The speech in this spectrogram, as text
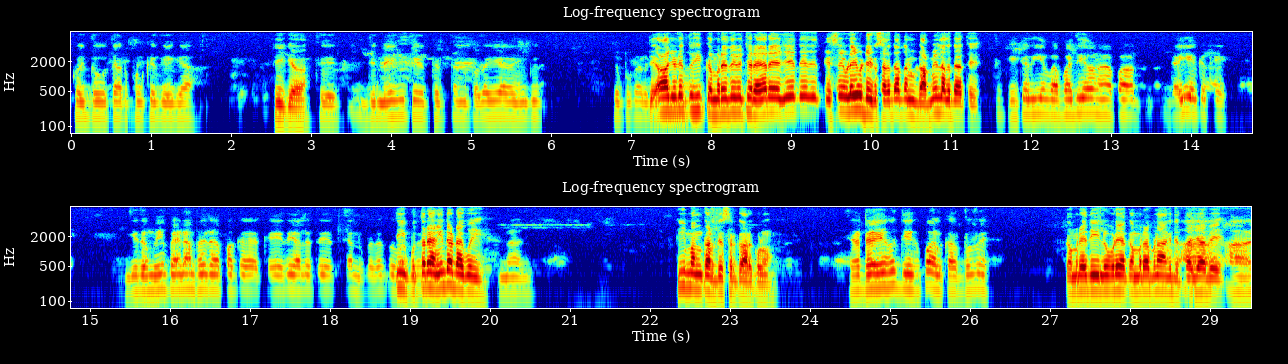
ਕੋਈ ਦੋ ਚਾਰ ਫੁਲਕੇ ਦੇ ਗਿਆ। ਠੀਕ ਆ। ਤੇ ਜੇ ਨਹੀਂ ਵੀ ਤੇ ਫਿਰ ਤੁਹਾਨੂੰ ਪਤਾ ਹੀ ਹੈ ਅਸੀਂ ਵੀ ਚੁੱਪ ਕਰਕੇ ਤੇ ਆ ਜਿਹੜੇ ਤੁਸੀਂ ਕਮਰੇ ਦੇ ਵਿੱਚ ਰਹਿ ਰਹੇ ਜੇ ਤੇ ਕਿਸੇ ਵੇਲੇ ਵੀ ਡਿੱਗ ਸਕਦਾ ਤੁਹਾਨੂੰ ਡਰ ਨਹੀਂ ਲੱਗਦਾ ਇੱਥੇ? ਕੀ ਕਰੀਏ ਬਾਬਾ ਜੀ ਹੁਣ ਆਪਾਂ ਜਾਈਏ ਕਿੱਥੇ? ਜਦੋਂ ਮੀਂਹ ਪੈਣਾ ਫਿਰ ਆਪਾਂ ਕ- ਕਿਸੇ ਦੇ ਹਾਲ ਤੇ ਤੁਹਾਨੂੰ ਪਤਾ ਕੋਈ ਧੀ ਵਰਤ ਪੁੱਤਰ ਹੈ ਨਹੀਂ ਤੁਹਾਡਾ ਕੋਈ? ਨਾ ਜੀ। ਕੀ ਮੰਗ ਕਰਦੇ ਸਰਕਾਰ ਕੋਲੋਂ? ਸਾਡਾ ਇਹੋ ਦੇਖਭਾਲ ਕਰ ਦੋਵੇ। ਕਮਰੇ ਦੀ ਲੋੜ ਕਮਰਾ ਬਣਾ ਕੇ ਦਿੱਤਾ ਜਾਵੇ। ਹਾਂ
